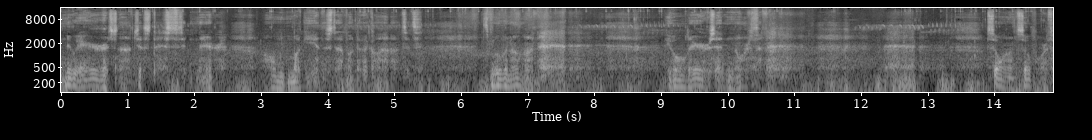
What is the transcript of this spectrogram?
new air. It's not just sitting there muggy and stuff under the clouds. It's it's moving on. The old air is heading north, and so on and so forth.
